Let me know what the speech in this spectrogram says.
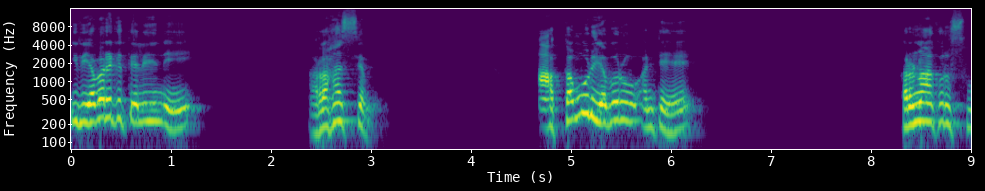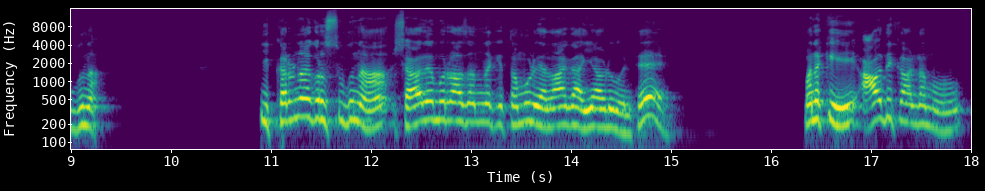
ఇది ఎవరికి తెలియని రహస్యం. ఆ తమ్ముడు ఎవరు అంటే కరుణాకరు సుగుణ. ఈ కరుణాకరు సుగుణ షాలేమురాజు అన్నకి తమ్ముడు ఎలాగా అయ్యాడు అంటే మనకి ఆది కాండము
